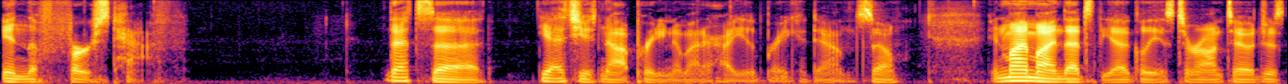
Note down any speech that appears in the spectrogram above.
in the first half. That's, uh, yeah, it's just not pretty no matter how you break it down. So, in my mind, that's the ugliest. Toronto, just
